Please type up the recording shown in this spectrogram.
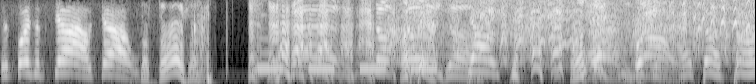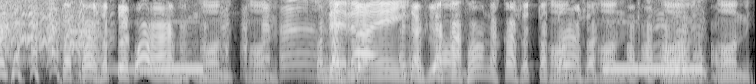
Depois, tchau, tchau. Totosa? Tchau, tchau. É totosa. Totosa pegou a árvore. Homem, homem. Quando Será, havia hein? Energia carvão na casa de Homem, Totosa. homem, homem, homem.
